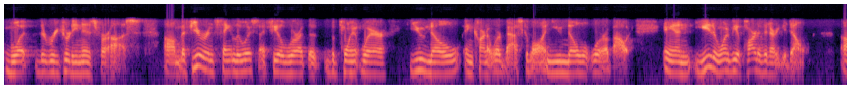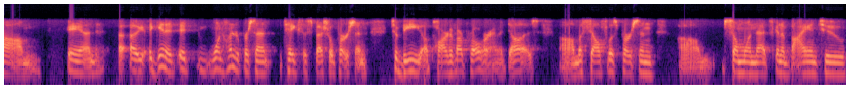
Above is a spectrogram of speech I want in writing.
what the recruiting is for us. Um, if you're in st louis i feel we're at the, the point where you know incarnate word basketball and you know what we're about. And you either want to be a part of it or you don't. Um, and uh, again, it, it 100% takes a special person to be a part of our program. It does um, a selfless person, um, someone that's going to buy into,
